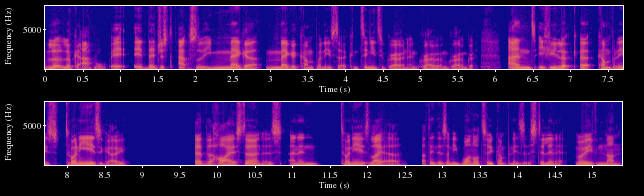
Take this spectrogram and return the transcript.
Look, look at Apple. It, it, they're just absolutely mega, mega companies that continue to grow and, and grow and grow and grow. And if you look at companies 20 years ago at the highest earners, and then 20 years later, I think there's only one or two companies that are still in it, maybe even none.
